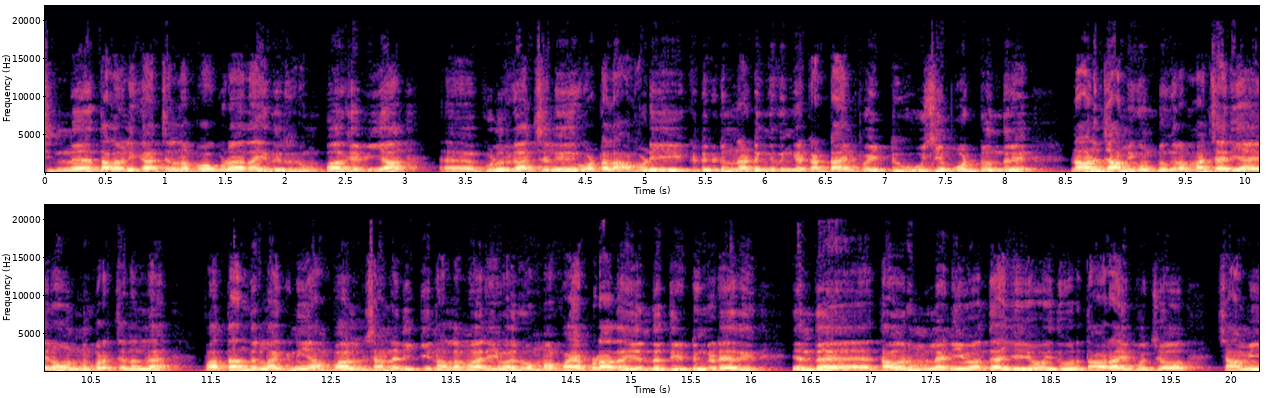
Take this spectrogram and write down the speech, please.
சின்ன தலைவலி காய்ச்சல்லாம் போகக்கூடாதான் இது ரொம்ப ஹெவியாக குளிர் காய்ச்சல் உடல் அப்படி கிட்டு நடுங்குதுங்க. கட்டாயம் போயிட்டு ஊசியை போட்டு வந்துரு. நானும் சாமி கும்பிட்டுங்கிறம்மா சரியாயிரும். ஒன்றும் பிரச்சனை இல்லை. பத்தாம் திருவிழாக்கு நீ அம்பாள் சன்னதிக்கு நல்ல மாதிரி வருவோம்மா. பயப்படாத எந்த தீட்டும் கிடையாது. எந்த தவறும் இல்லை. நீ வந்து ஐயையோ இது ஒரு தவறாகி போச்சோ. சாமி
